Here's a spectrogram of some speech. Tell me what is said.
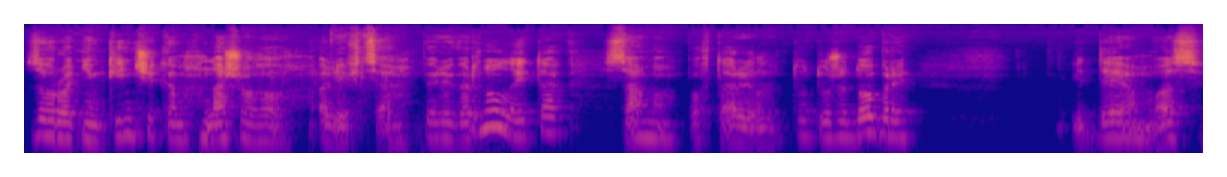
зворотнім кінчиком нашого олівця. Перевернули і так само повторили. Тут дуже добре йде у вас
